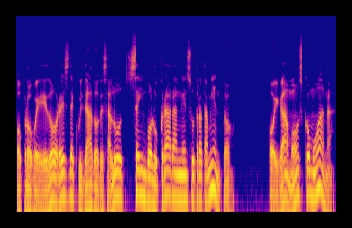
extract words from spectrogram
o proveedores de cuidado de salud se involucraran en su tratamiento. Oigamos como Ana,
